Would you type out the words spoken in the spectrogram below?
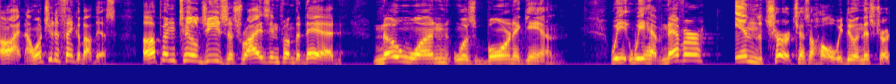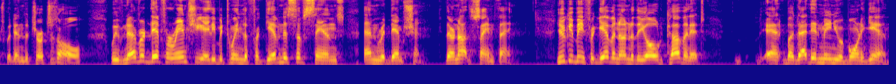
All right, now I want you to think about this. Up until Jesus rising from the dead, no one was born again. We, we have never, in the church as a whole, we do in this church, but in the church as a whole, we've never differentiated between the forgiveness of sins and redemption. They're not the same thing. You could be forgiven under the old covenant, but that didn't mean you were born again.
